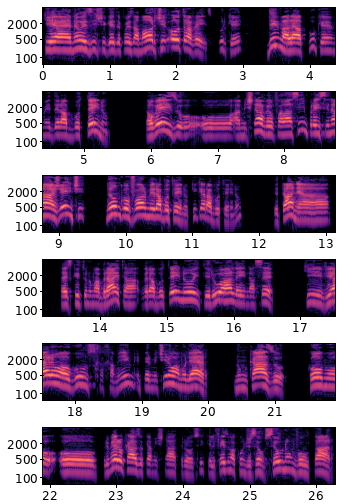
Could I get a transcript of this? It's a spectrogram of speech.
que é, não existe get depois da morte outra vez. Por quê? Talvez o, o, a Mishnah veio falar assim para ensinar a gente não conforme Rabotenu. O que, que é Rabotenu? Detânia, está escrito numa braita, Rabotenu e tirua leinase, que vieram alguns Chachamim e permitiram a mulher, num caso como o primeiro caso que a Mishnah trouxe, que ele fez uma condição, se eu não voltar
